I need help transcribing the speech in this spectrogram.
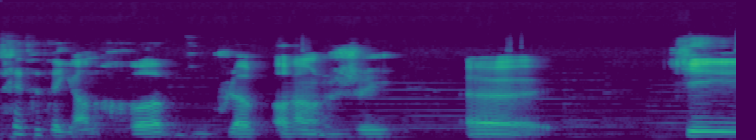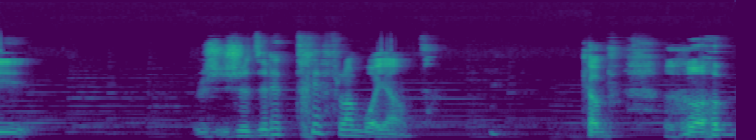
très très très grande robe d'une couleur orangée, qui est, je dirais, très flamboyante comme robe.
